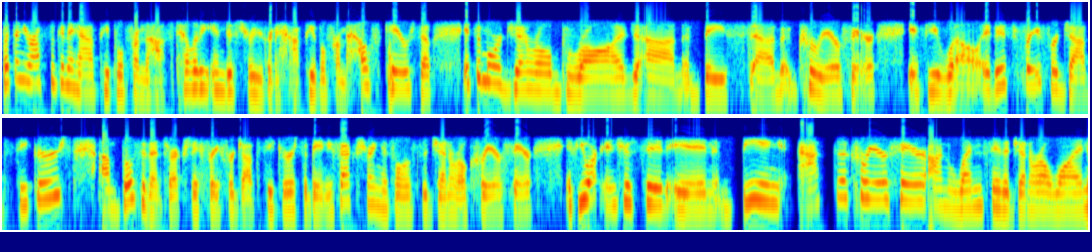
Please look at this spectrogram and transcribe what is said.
But then you're also going to have people from the hospitality industry. You're going to have people from healthcare. So it's a more general, broad um, based um, career fair, if you will. It is free for job seekers. Um, both events are actually free for job seekers, the manufacturing, as well as the general career fair. If you are interested in being at the career fair on Wednesday, the general one,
